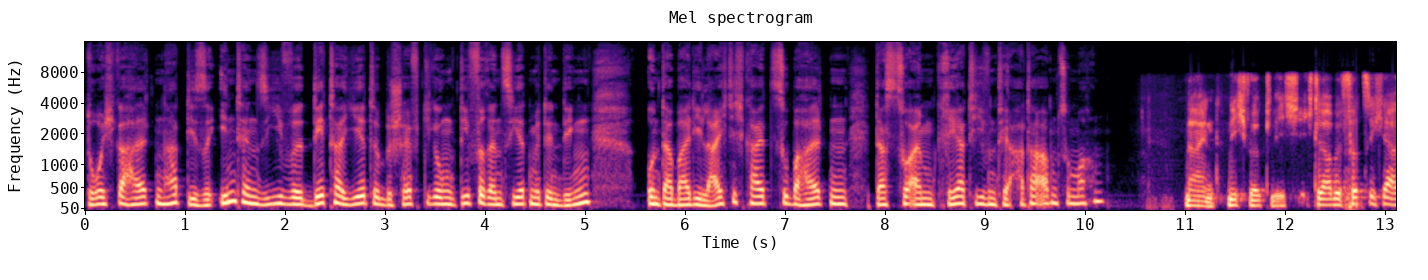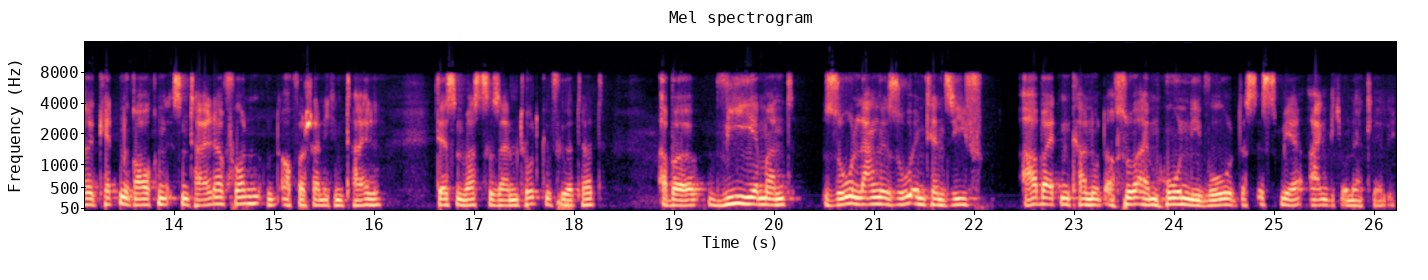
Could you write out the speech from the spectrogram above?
durchgehalten hat, diese intensive, detaillierte Beschäftigung differenziert mit den Dingen und dabei die Leichtigkeit zu behalten, das zu einem kreativen Theaterabend zu machen? Nein, nicht wirklich. Ich glaube, 40 Jahre Kettenrauchen ist ein Teil davon und auch wahrscheinlich ein Teil dessen, was zu seinem Tod geführt hat. Aber wie jemand so lange, so intensiv arbeiten kann und auf so einem hohen Niveau, das ist mir eigentlich unerklärlich.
